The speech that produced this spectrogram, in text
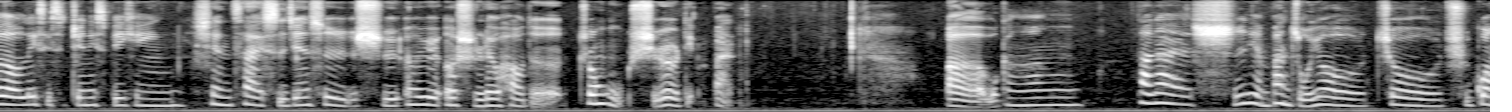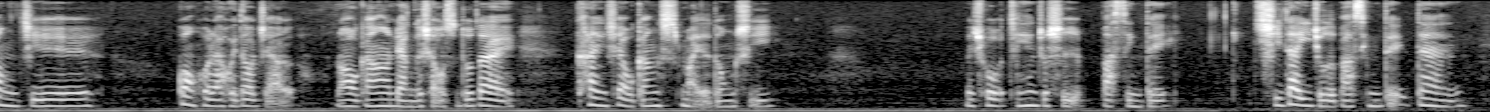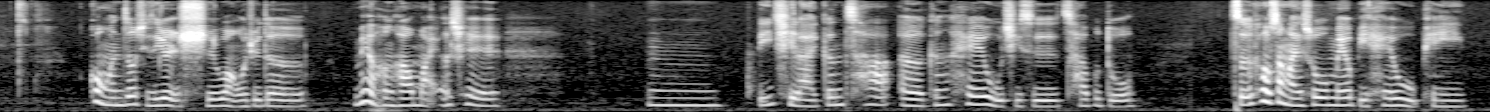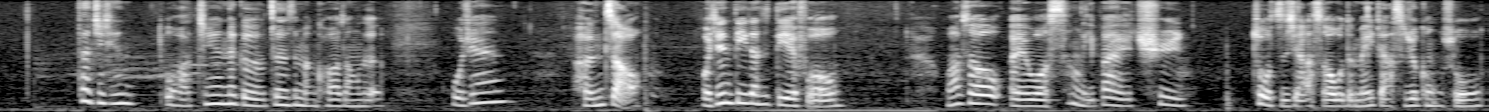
Hello, this is Jenny speaking. 现在时间是十二月二十六号的中午十二点半。呃，我刚刚大概十点半左右就去逛街，逛回来回到家了。然后我刚刚两个小时都在看一下我刚买的东西。没错，今天就是 Boxing Day，期待已久的 Boxing Day，但。逛完之后其实有点失望，我觉得没有很好买，而且，嗯，比起来跟差呃跟黑五其实差不多，折扣上来说没有比黑五便宜，但今天哇，今天那个真的是蛮夸张的，我今天很早，我今天第一单是 DFO，我那时候诶，我上礼拜去做指甲的时候，我的美甲师就跟我说。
